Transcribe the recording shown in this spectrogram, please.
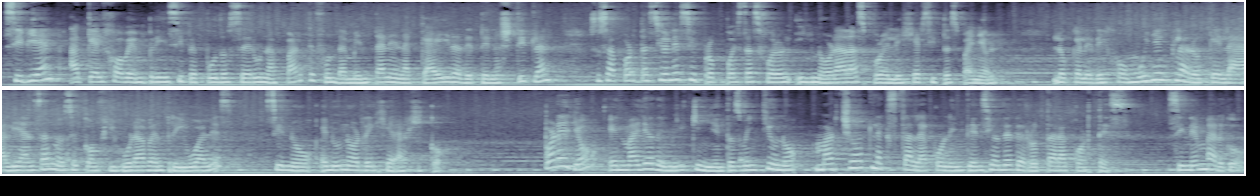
Si bien aquel joven príncipe pudo ser una parte fundamental en la caída de Tenochtitlan, sus aportaciones y propuestas fueron ignoradas por el ejército español, lo que le dejó muy en claro que la alianza no se configuraba entre iguales, sino en un orden jerárquico. Por ello, en mayo de 1521 marchó a Tlaxcala con la intención de derrotar a Cortés. Sin embargo,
